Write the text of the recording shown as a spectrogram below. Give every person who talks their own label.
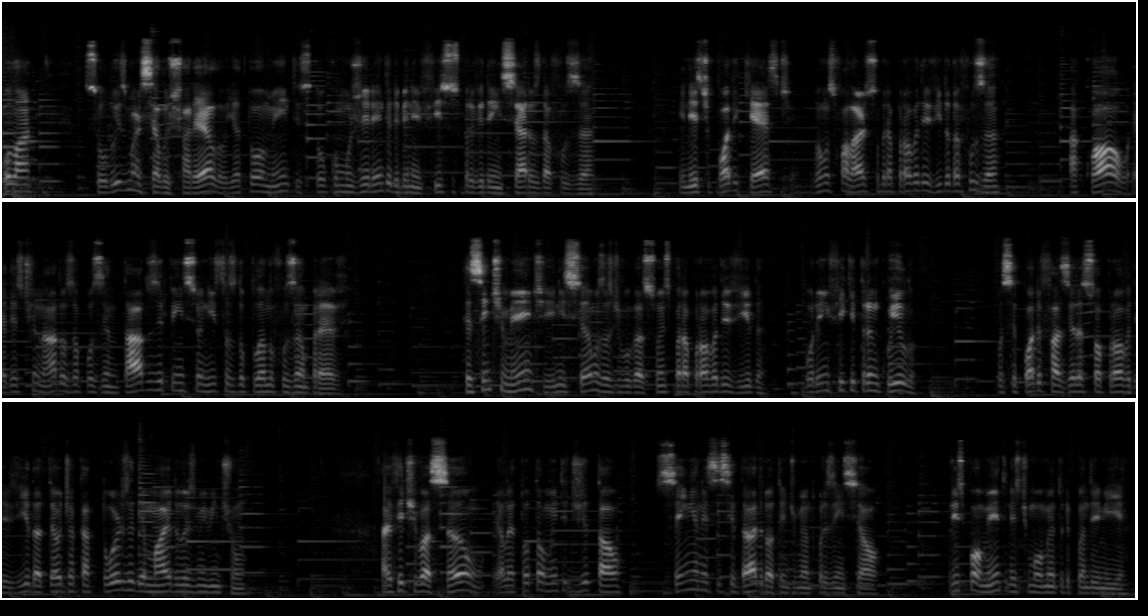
Speaker 1: Olá, sou Luiz Marcelo Charello e atualmente estou como gerente de benefícios previdenciários da Fusan. E neste podcast vamos falar sobre a prova de vida da Fusan, a qual é destinada aos aposentados e pensionistas do plano Fusan Prev. Recentemente iniciamos as divulgações para a prova de vida, porém fique tranquilo, você pode fazer a sua prova de vida até o dia 14 de maio de 2021. A efetivação ela é totalmente digital, sem a necessidade do atendimento presencial, principalmente neste momento de pandemia.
